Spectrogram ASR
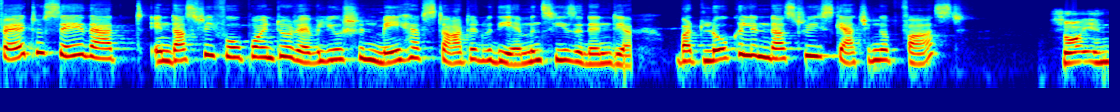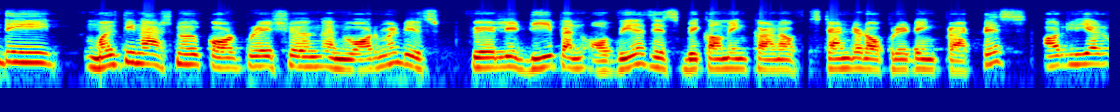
fair to say that Industry 4.0 revolution may have started with the MNCs in India, but local industry is catching up fast? So, in the multinational corporation environment, it's fairly deep and obvious. It's becoming kind of standard operating practice. Earlier,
